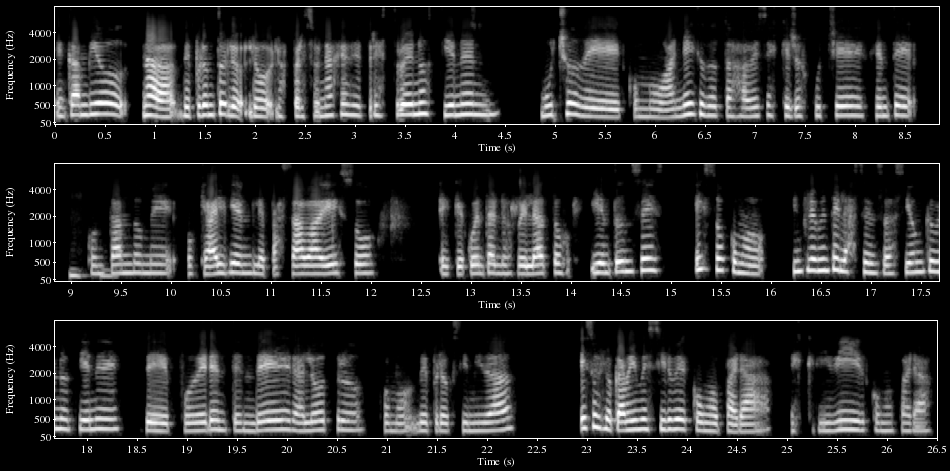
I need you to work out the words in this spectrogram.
En cambio, nada, de pronto los personajes de Tres Truenos tienen mucho de como anécdotas a veces que yo escuché gente contándome o que a alguien le pasaba eso, eh, que cuentan los relatos. Y entonces eso como simplemente la sensación que uno tiene de poder entender al otro como de proximidad, eso es lo que a mí me sirve como para escribir, como para,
